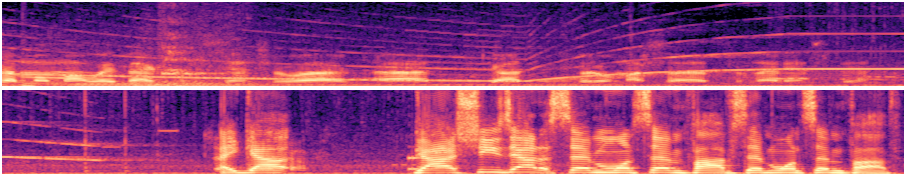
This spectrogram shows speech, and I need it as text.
I'm on my way back from Central. I, I got put on my side from that incident. Hey, guy, guys, she's out at 7175, 7175.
